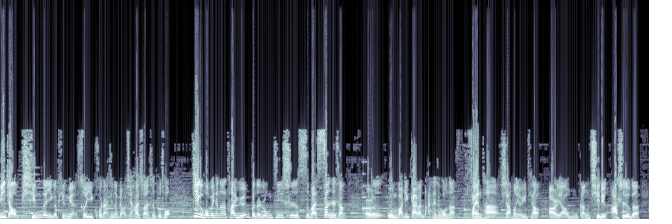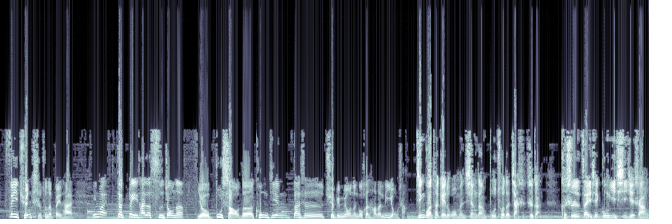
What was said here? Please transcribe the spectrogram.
比较平的一个平面，所以扩展性的表现还算是不错。这个后备箱呢，它原本的容积是四百三十升，而我们把这个盖板打开之后呢，发现它下方有一条二幺五杠七零 R 十六的非全尺寸的备胎。另外，在备胎的四周呢，有不少的空间，但是却并没有能够很好的利用上。尽管它给了我们相当不错的驾驶质感，可是，在一些工艺细节上，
